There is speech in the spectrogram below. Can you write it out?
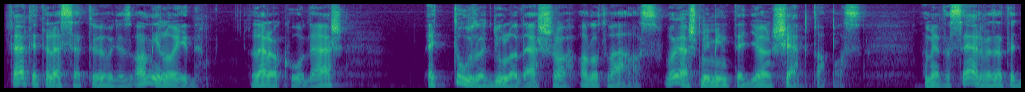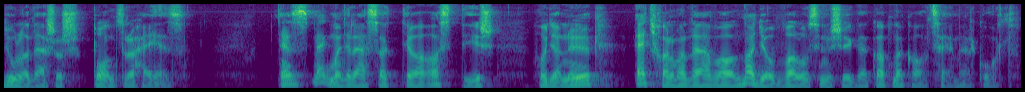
Feltételezhető, hogy az amiloid lerakódás egy túlzott gyulladásra adott válasz. Olyasmi, mint egy olyan sebb tapasz, amelyet a szervezet egy gyulladásos pontra helyez. Ez megmagyarázhatja azt is, hogy a nők egyharmadával nagyobb valószínűséggel kapnak Alzheimer-kort.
